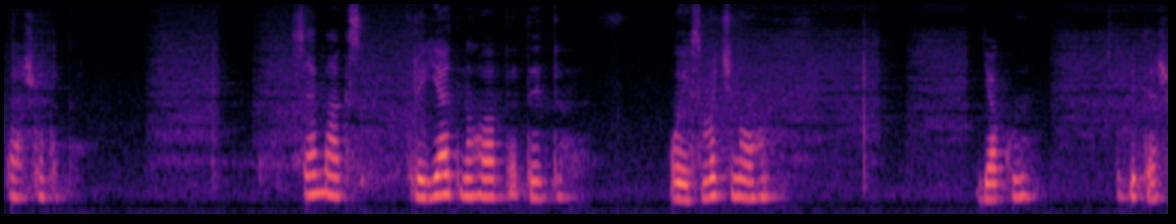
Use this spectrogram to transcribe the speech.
Та що таке? Все, Макс, приятного апетиту. Ой, смачного. Дякую. Тобі теж.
